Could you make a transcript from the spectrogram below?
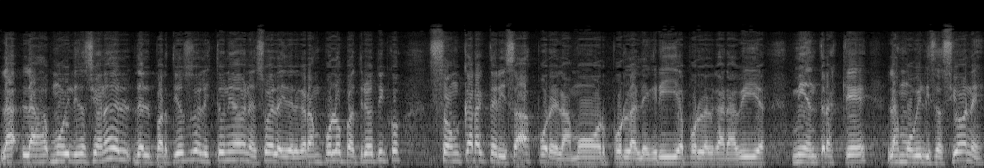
las movilizaciones del, Partido Socialista Unido de Venezuela y del Gran Polo Patriótico son caracterizadas por el amor, por la alegría, por la algarabía, mientras que las movilizaciones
